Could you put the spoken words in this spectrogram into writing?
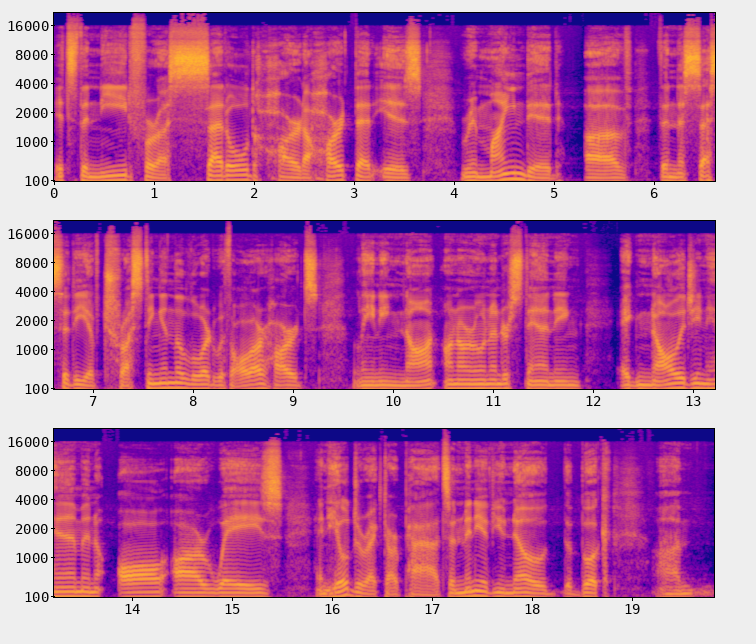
it's the need for a settled heart a heart that is reminded of the necessity of trusting in the Lord with all our hearts leaning not on our own understanding acknowledging him in all our ways and he'll direct our paths. And many of you know the book, um,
